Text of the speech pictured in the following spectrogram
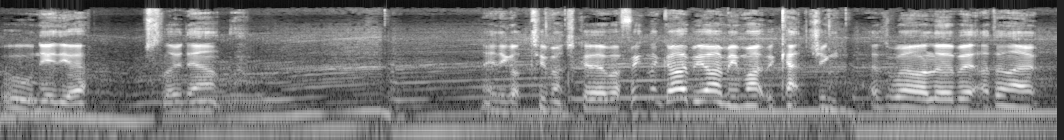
Oh, nearly a slow down. Nearly got too much curve. I think the guy behind me might be catching as well a little bit. I don't know.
